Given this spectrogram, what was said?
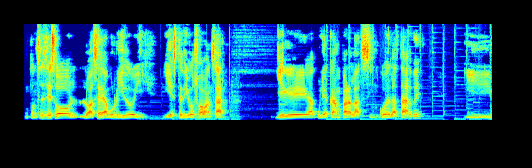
Entonces eso lo hace aburrido y, y es tedioso avanzar. Llegué a Culiacán para las 5 de la tarde y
